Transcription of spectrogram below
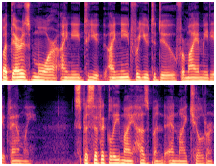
But there is more I need to you, I need for you to do for my immediate family, specifically my husband and my children.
